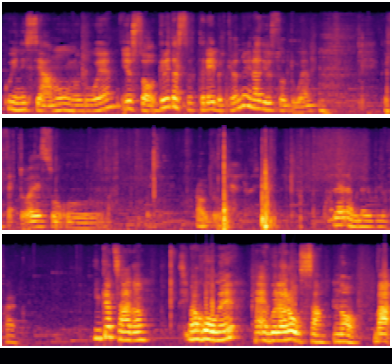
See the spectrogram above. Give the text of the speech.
Quindi siamo 1, 2. Io sto, Greta sta a 3 perché ho indovinato io sto a 2. Perfetto, adesso... uh, Allora, Qual era quella che volevo fare? Incazzata? Sì, ma come? Eh, quella rossa. No. Va.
